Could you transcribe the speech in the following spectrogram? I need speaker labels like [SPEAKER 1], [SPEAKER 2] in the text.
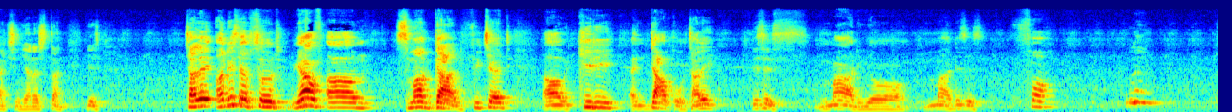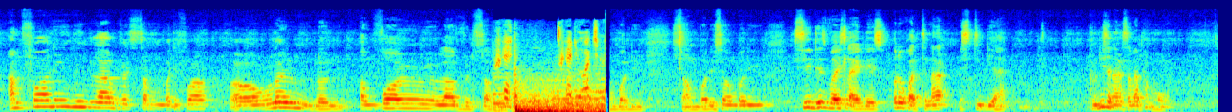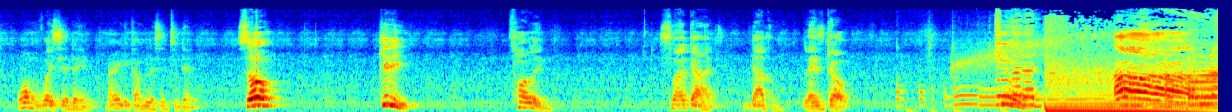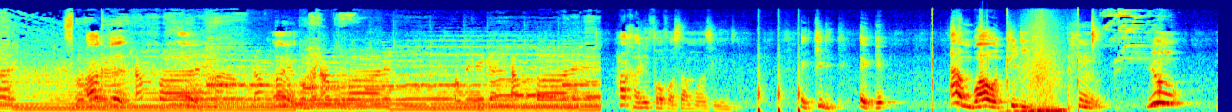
[SPEAKER 1] reaction. You understand? Yes. Charlie, on this episode, we have um Smallgod featured uh, Kidi and Darkoo. Charlie, this is mad, yo. Mad. This is for. I'm falling in love with somebody for. I'm falling in love with somebody.
[SPEAKER 2] Fred, you watching?
[SPEAKER 1] somebody, somebody, somebody. See this voice like this. Odo studio. Producer na sabe pamo. One voice here then. Now you come listen to them. So, Kidi, falling, Smallgod, dark. Let's go. Ah, okay. How can you fall for someone's lady? Hey, Kidi. Hey, they, I'm wow, Kitty. you,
